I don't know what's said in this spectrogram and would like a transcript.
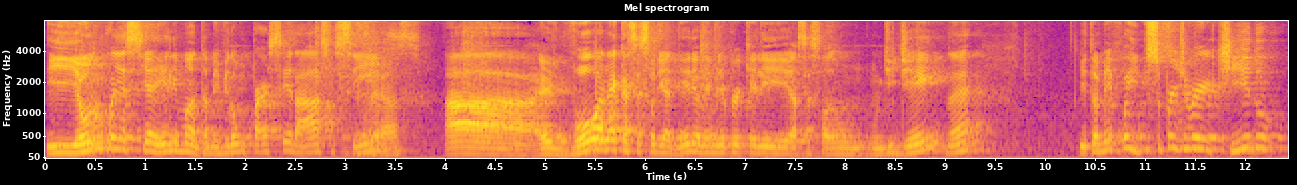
E eu não conhecia ele, mano. Também virou um parceiraço, assim. Parceiraço. A, ele voa, né, com a assessoria dele. Eu lembrei porque ele assessorou um, um DJ, né? E também foi super divertido.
